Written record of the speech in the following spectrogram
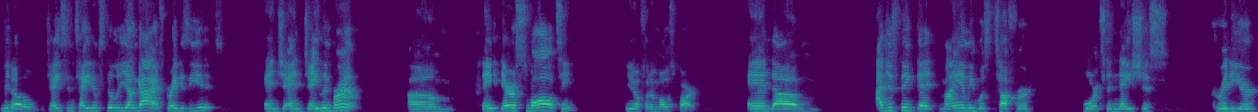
you know, Jayson Tatum's still a young guy, as great as he is, and and Jaylen Brown. Um, they they're a small team, you know, for the most part, and um, I just think that Miami was tougher, more tenacious, grittier,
